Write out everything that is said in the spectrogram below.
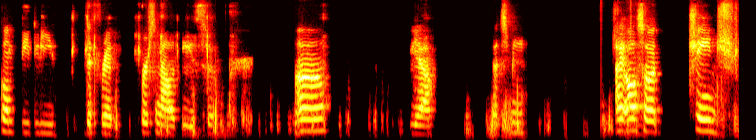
completely different personalities. Uh, yeah, that's me. I also change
